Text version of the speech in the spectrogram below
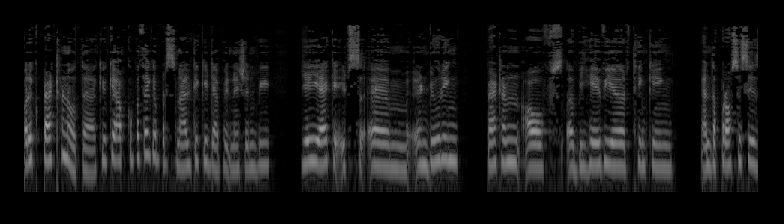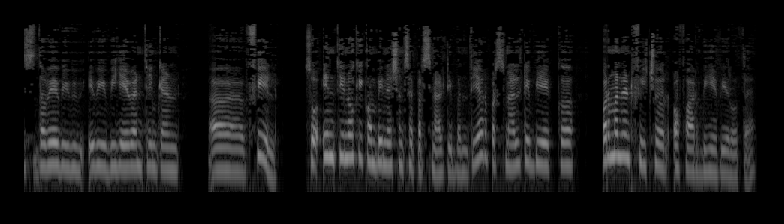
और एक पैटर्न होता है। क्योंकि आपको पता है कि पर्सनालिटी की डेफिनेशन भी यही है कि it's enduring pattern of behaviour thinking and the process is the way we, we behave and think and uh, feel. So so, इन तीनों की कॉम्बिनेशन से पर्सनालिटी बनती है और पर्सनालिटी भी एक permanent feature of our behaviour होता है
